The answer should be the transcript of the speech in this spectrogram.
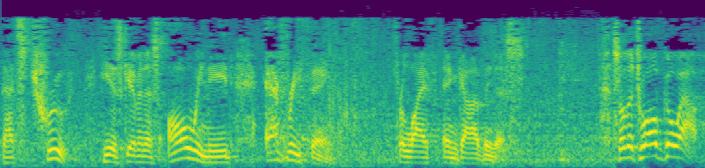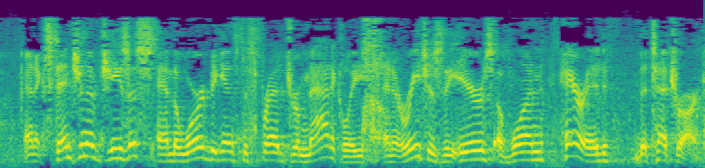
that's truth. He has given us all we need, everything for life and godliness. So the twelve go out, an extension of Jesus, and the word begins to spread dramatically, and it reaches the ears of one Herod the Tetrarch.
